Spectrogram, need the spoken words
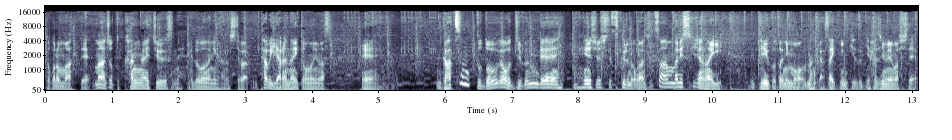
ところもあって、まあちょっと考え中ですね、動画に関しては。多分やらないと思います。えー、ガツンと動画を自分で編集して作るのが実はあんまり好きじゃないっていうことにもなんか最近気づき始めまして、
